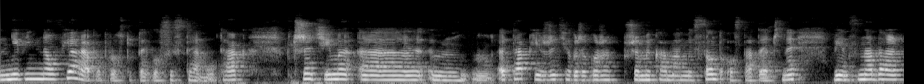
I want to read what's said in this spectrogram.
niewinna ofiara po prostu tego systemu. Tak? W trzecim etapie życia Grzegorza Przemyka mamy sąd ostateczny, więc nadal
